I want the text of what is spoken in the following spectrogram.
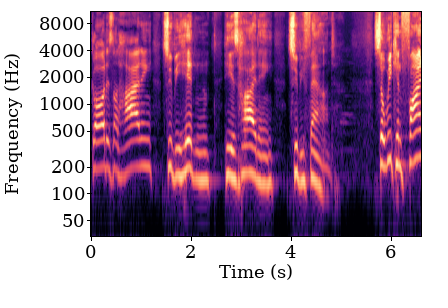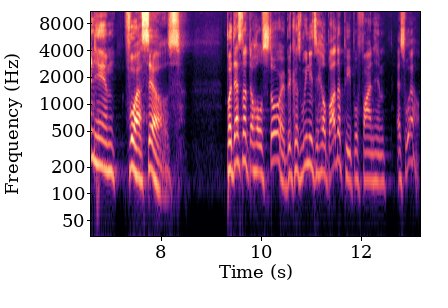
God is not hiding to be hidden. He is hiding to be found. So we can find him for ourselves. But that's not the whole story because we need to help other people find him as well.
